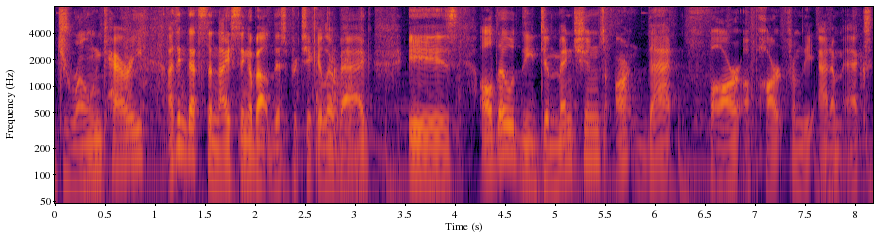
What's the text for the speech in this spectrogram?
drone carry. I think that's the nice thing about this particular bag is although the dimensions aren't that far apart from the Atom X,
